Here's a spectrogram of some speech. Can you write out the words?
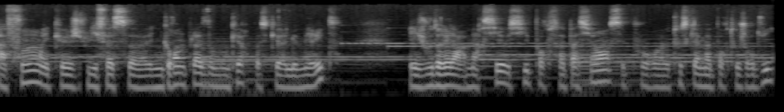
à fond et que je lui fasse une grande place dans mon cœur parce qu'elle le mérite. Et je voudrais la remercier aussi pour sa patience et pour euh, tout ce qu'elle m'apporte aujourd'hui,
